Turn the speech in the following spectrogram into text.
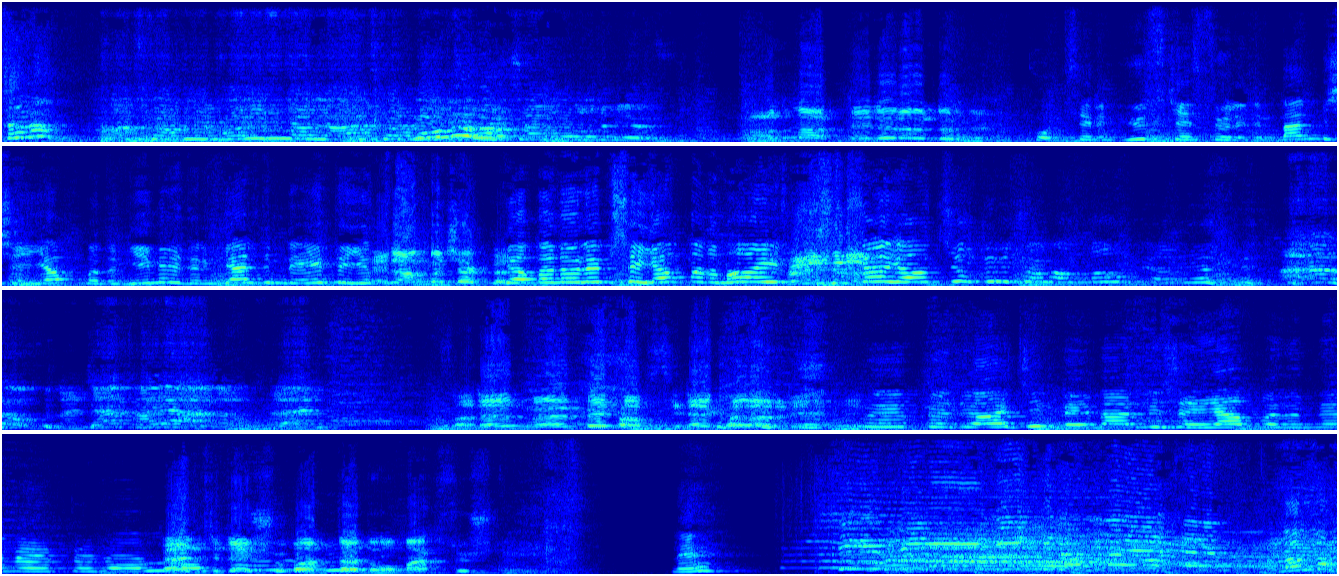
Tamam. Anlat neden öldürdün? Komiserim yüz kez söyledim. Ben bir şey yapmadım. Yemin ederim geldim de evde yat... Neden bıçakladın? Ya ben öyle bir şey yapmadım. Hayır. Konuşma. Ya, ya çıldıracağım Allah'ım ya. Ayağa kalkın. Sana müebbet hapsine karar verildi. Müebbet hakim bey ben bir şey yapmadım. Ne müebbet Allah. Belki de Şubat'ta doğmak suçtu. Ne? Lan bak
